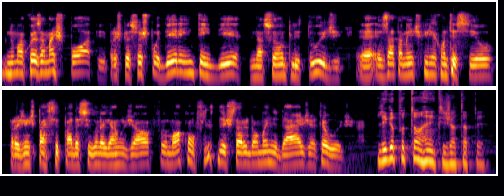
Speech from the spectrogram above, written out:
numa coisa mais pop, para as pessoas poderem entender na sua amplitude é, exatamente o que aconteceu para a gente participar da Segunda Guerra Mundial. Foi o maior conflito da história da humanidade até hoje. Né? Liga pro Tom Hanks, JP.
